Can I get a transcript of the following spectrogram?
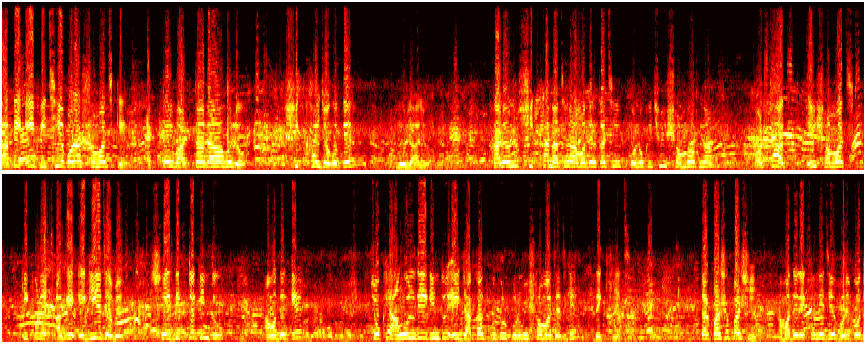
তাতে এই পিছিয়ে পড়া সমাজকে একটাই বার্তা দেওয়া হলো, শিক্ষাই জগতের মূল আলো। কারণ শিক্ষা না ছাড়া আমাদের কাছে কোনো কিছুই সম্ভব না। অর্থাৎ এই সমাজ কি করে আগে এগিয়ে যাবে, সেই দিকটা কিন্তু আমাদেরকে চোখে আঙুল দিয়ে কিন্তু এই ডাকাত পুকুর কর্মী সমাজ আজকে দেখিয়েছে। তার পাশাপাশি আমাদের এখানে যে হরিপদ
